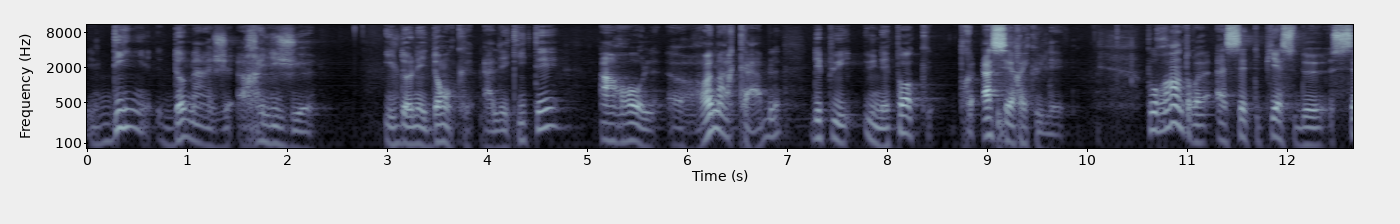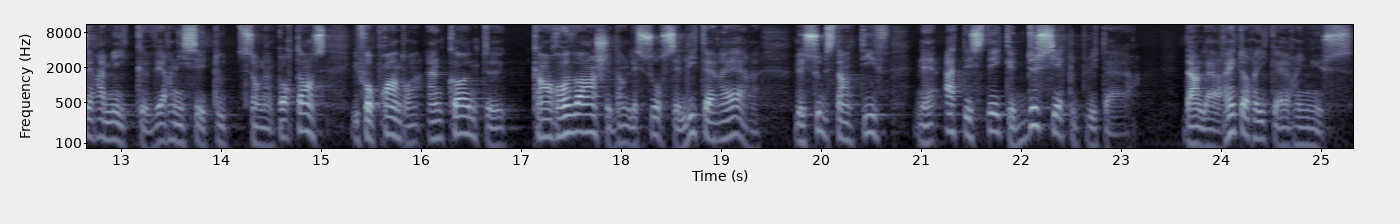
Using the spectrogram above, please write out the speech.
digne d'hommage religieux. Ils donnaient donc à l'équité un rôle remarquable depuis une époque assez reculée. Pour rendre à cette pièce de céramique vernissée toute son importance, il faut prendre en compte qu'en revanche, dans les sources littéraires, le substantif n'est attesté que deux siècles plus tard, dans la rhétorique Arrhenius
